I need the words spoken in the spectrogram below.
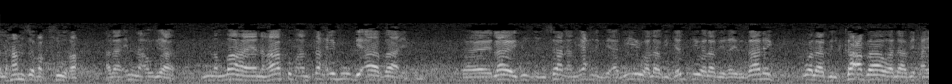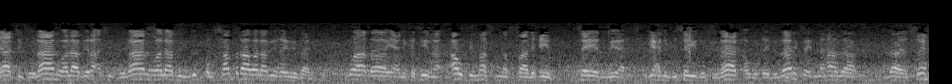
الهمزة مكسورة. ألا إن أولياء إن الله ينهاكم أن تحلفوا بآبائكم. فلا يجوز انسان أن يحلف بأبيه ولا بجده ولا بغير ذلك ولا بالكعبة ولا بحياة فلان ولا برأس فلان ولا بالقبه الخضراء ولا بغير ذلك. وهذا يعني كثير أو بمس من الصالحين. سيد يحلف بسيد فلان أو بغير ذلك فإن هذا لا يصح.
